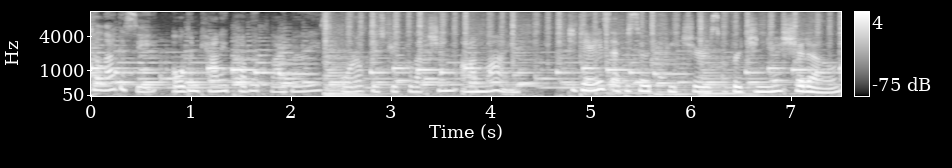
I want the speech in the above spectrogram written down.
to Legacy, Oldham County Public Library's oral history collection online. Today's episode features Virginia Chaudoin,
